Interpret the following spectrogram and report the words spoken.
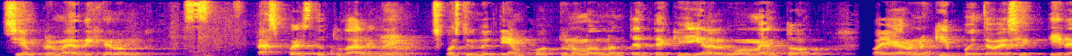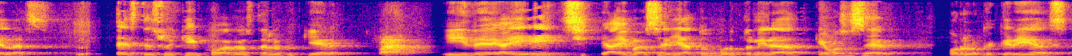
siempre me dijeron, has puesto, tú dale, güey. Es cuestión de tiempo. Tú nomás mantente aquí y en algún momento va a llegar un equipo y te va a decir, tírelas. Este es su equipo, haga usted lo que quiera. Y de ahí, ahí va a ser ya tu oportunidad. ¿Qué vas a hacer por lo que querías?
